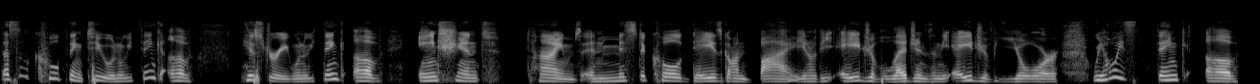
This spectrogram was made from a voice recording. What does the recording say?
That's the cool thing, too. When we think of history, when we think of ancient times and mystical days gone by, you know, the age of legends and the age of yore, we always think of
